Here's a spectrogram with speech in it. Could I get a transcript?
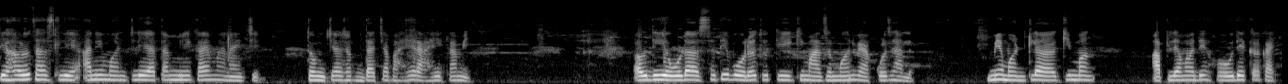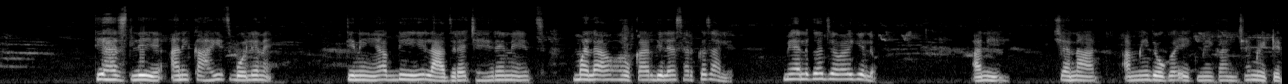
ती हळूच हसली आणि म्हटली आता मी काय म्हणायचे? तुमच्या शब्दाच्या बाहेर आहे का मी? अगदी एवढं असं ती बोलत होती की माझं मन व्याकुळ झालं. मी म्हटलं की मग आपल्यामध्ये होऊ दे का काय? ती हसली आणि काहीच बोले नाही. तिने अगदी लाजऱ्या चेहऱ्यानेच मला होकार दिल्यासारखं झालं. मी अलगद जवळ गेलो आणि क्षणात आम्ही दोघं एकमेकांच्या मिठीत.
